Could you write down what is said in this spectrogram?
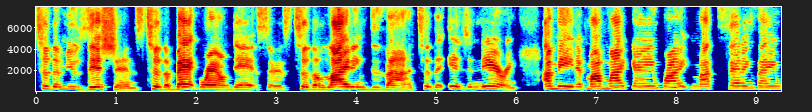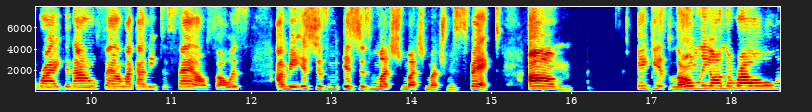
to the musicians to the background dancers to the lighting design to the engineering. I mean if my mic ain't right my settings ain't right then i don't sound like i need to sound. So it's i mean it's just it's just much much much respect. Um it gets lonely on the road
